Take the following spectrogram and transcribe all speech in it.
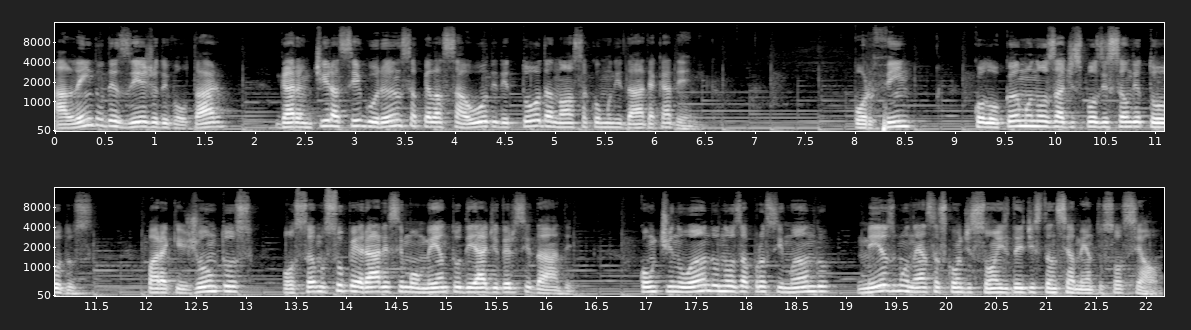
além do desejo de voltar, garantir a segurança pela saúde de toda a nossa comunidade acadêmica. Por fim, colocamos-nos à disposição de todos, para que juntos possamos superar esse momento de adversidade continuando nos aproximando mesmo nessas condições de distanciamento social.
